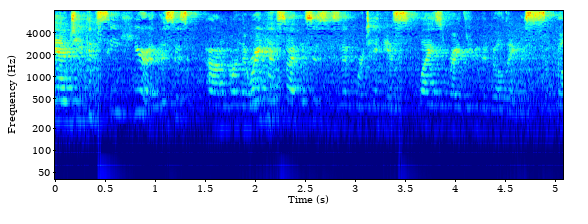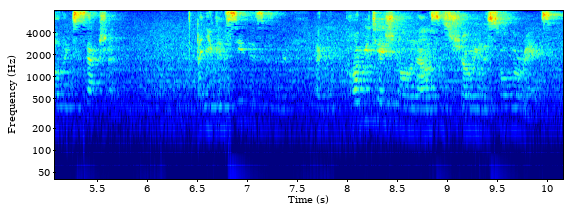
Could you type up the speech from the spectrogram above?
and you can see here, this is um, on the right-hand side, this is as if we're taking a slice right through the building. This is a building section. And you can see this is a, a computational analysis showing the solar rays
